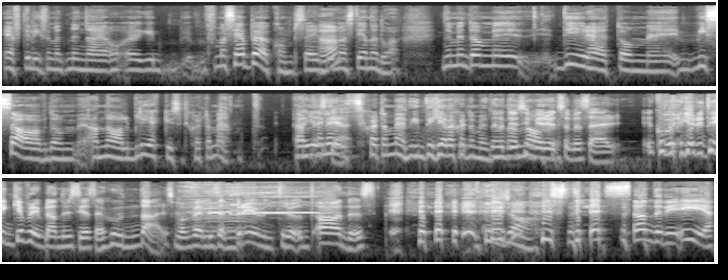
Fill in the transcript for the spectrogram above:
Efter liksom att mina, eh, får man säga bögkompisar, Ja. man stenar då? Nej men de, eh, det är ju det här att de, vissa av dem analbleker sitt stjärtament. Ja, Eller stjärtament, inte hela men men du ser mer ut som en så här. Kommer, kan du tänka på det ibland när du ser så hundar som har väldigt så här brunt runt anus? Ja. Hur stressande det är.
